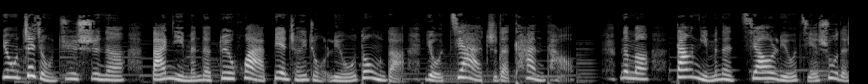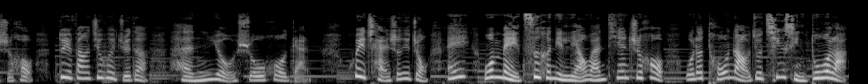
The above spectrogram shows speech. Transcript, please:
用这种句式呢，把你们的对话变成一种流动的、有价值的探讨。那么，当你们的交流结束的时候，对方就会觉得很有收获感，会产生一种“哎，我每次和你聊完天之后，我的头脑就清醒多了，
